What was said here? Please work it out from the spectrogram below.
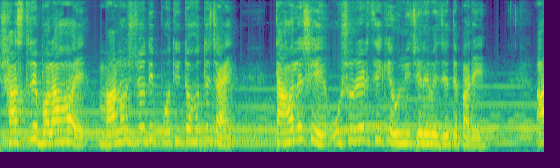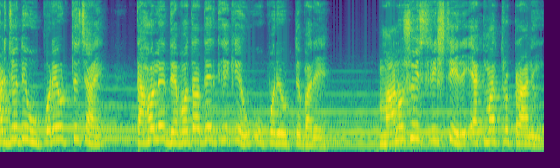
শাস্ত্রে বলা হয়, মানুষ যদি পতিত হতে চায়, তাহলে সে অসুরের থেকেও নিচে নেমে যেতে পারে। আর যদি উপরে উঠতে চায়, তাহলে দেবতাদের থেকেও উপরে উঠতে পারে। মানুষই সৃষ্টির একমাত্র প্রাণী,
